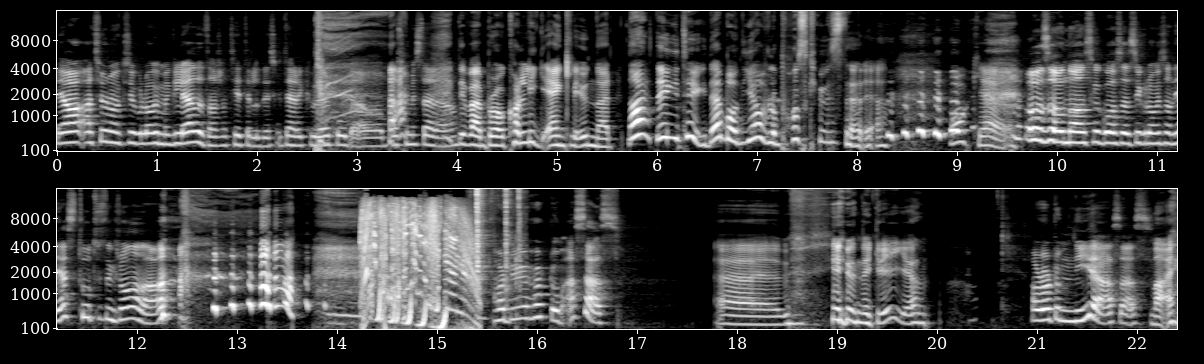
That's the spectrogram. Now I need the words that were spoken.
ja, jeg tror nok psykologen med glede tar seg tid til å diskutere QR-kode og påskemysterier. De bare, bro, hva ligger egentlig under? Nei, det er ingenting, det er bare en jævla påskemysterie. OK. Og så når han skal gå, så er psykologen sånn Yes, 2000 kroner, da. Har du hørt om SS? Uh, under krigen? Har du hørt om nye SS? Nei.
